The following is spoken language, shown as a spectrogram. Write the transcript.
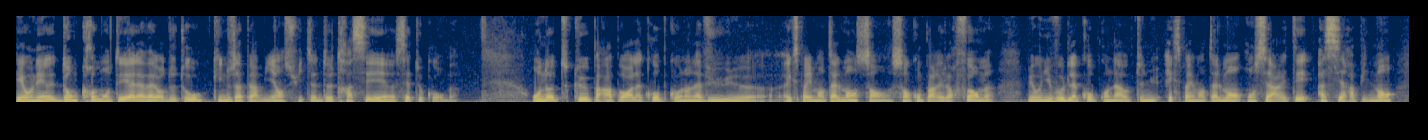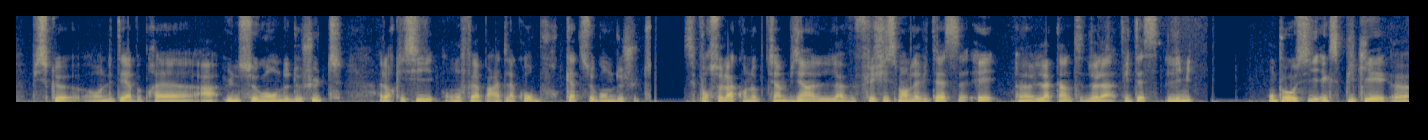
et on est donc remonté à la valeur de taux qui nous a permis ensuite de tracer euh, cette courbe. On note que par rapport à la courbe qu'on en a vue euh, expérimentalement, sans, comparer leur forme, mais au niveau de la courbe qu'on a obtenue expérimentalement, on s'est arrêté assez rapidement, puisqu'on était à peu près à une seconde de chute, alors qu'ici, on fait apparaître la courbe pour 4 secondes de chute. C'est pour cela qu'on obtient bien le fléchissement de la vitesse et euh, l'atteinte de la vitesse limite. On peut aussi expliquer euh,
